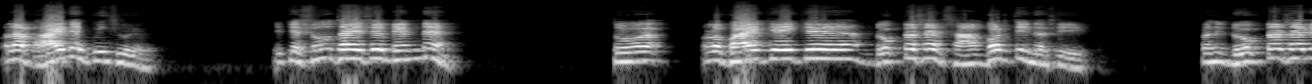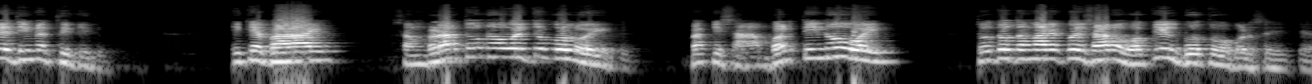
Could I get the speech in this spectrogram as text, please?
ઓલા ભાઈને પૂછ્યું એમ. એ કે, શું થાય છે બેનને? તો ઓલો ભાઈ કહે કે ડોક્ટર સાહેબ સાંભળતી નથી. પછી ડોક્ટર સાહેબે ધીમેથી કીધું. એ કે, ભાઈ, સંભળાતું ન હોય તો બોલો એ બાકી સાંભળતી ન હોય તો તો તમારે કોઈ સારો વકીલ ગોતવો પડશે. કે.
